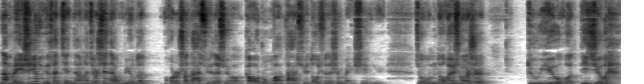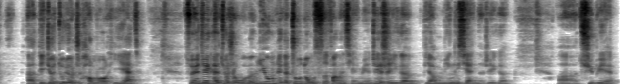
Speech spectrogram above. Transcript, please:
那美式英语很简单了，就是现在我们用的或者上大学的时候，高中吧、大学都学的是美式英语，就我们都会说是 Do you 或 Did you 呃 Did you do your homework yet？所以这个就是我们用这个助动词放在前面，这是一个比较明显的这个呃区别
